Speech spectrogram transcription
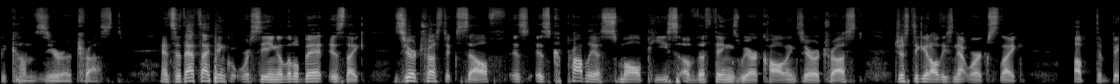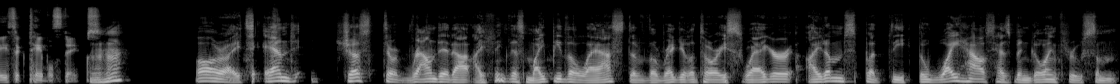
becomes zero trust. And so that's, I think, what we're seeing a little bit is like zero trust itself is, is probably a small piece of the things we are calling zero trust just to get all these networks like up to basic table stakes. Mm-hmm. All right. And just to round it out, I think this might be the last of the regulatory swagger items, but the, the White House has been going through some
